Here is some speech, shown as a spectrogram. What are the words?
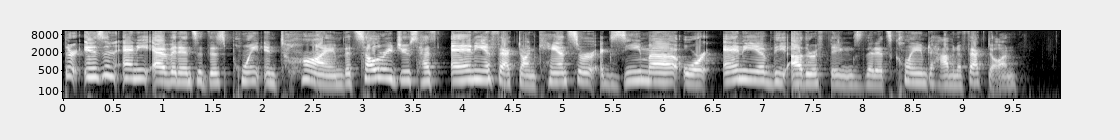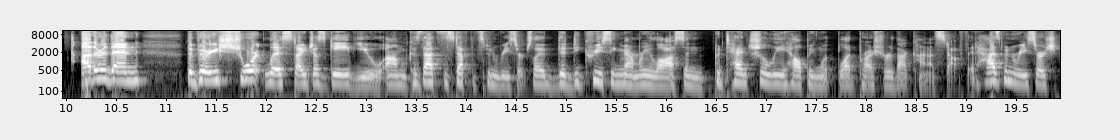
There isn't any evidence at this point in time that celery juice has any effect on cancer, eczema, or any of the other things that it's claimed to have an effect on, other than the very short list I just gave you, because um, that's the stuff that's been researched, like the decreasing memory loss and potentially helping with blood pressure, that kind of stuff. It has been researched,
